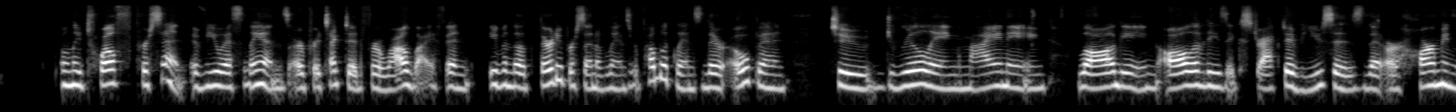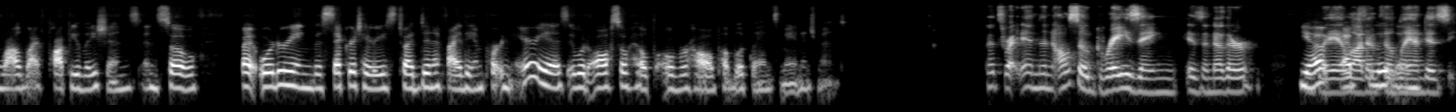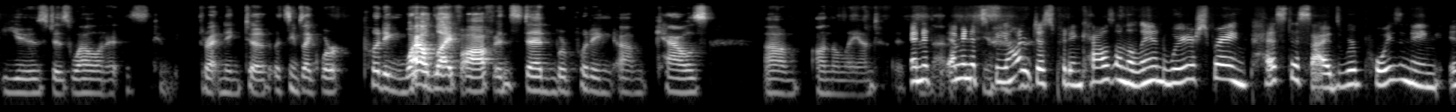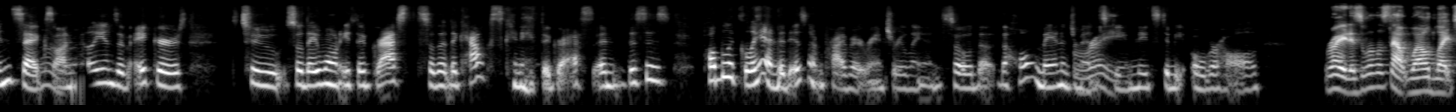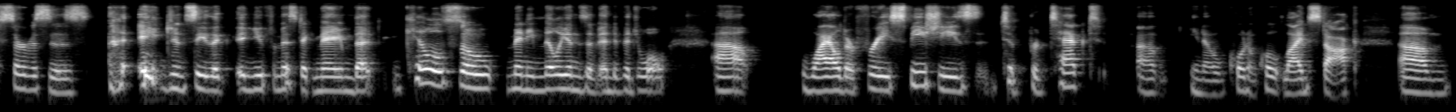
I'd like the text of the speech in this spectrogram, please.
only 12% of US lands are protected for wildlife. And even though 30% of lands are public lands, they're open to drilling, mining, logging, all of these extractive uses that are harming wildlife populations. And so, by ordering the secretaries to identify the important areas, it would also help overhaul public lands management. That's right. And then also grazing is another yep, way a absolutely. lot of the land is used as well. And it can be threatening to, it seems like we're putting wildlife off. Instead, we're putting um, cows um, on the land. And it's, I mean, it's yeah. beyond just putting cows on the land. We're spraying pesticides. We're poisoning insects oh. on millions of acres to so they won't eat the grass so that the cows can eat the grass. And this is public land. It isn't private rancher land. So the, the whole management right. scheme needs to be overhauled. Right, as well as that wildlife services agency, the euphemistic name that kills so many millions of individual uh, wild or free species to protect, uh, you know, quote unquote livestock um,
